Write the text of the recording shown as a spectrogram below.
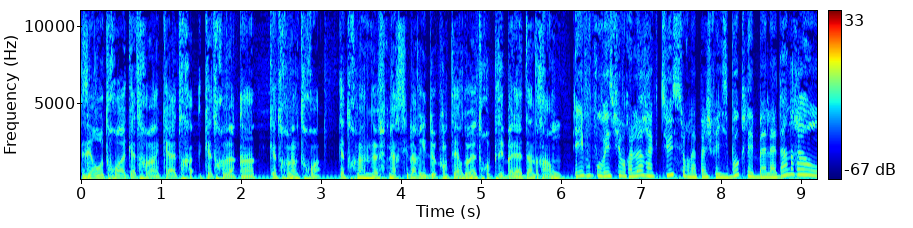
03 84 81 83 89. Merci Marie de Canter de la troupe Les Baladins de Raon. et vous pouvez suivre leur actu sur la page Facebook Les Baladins de Raon.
